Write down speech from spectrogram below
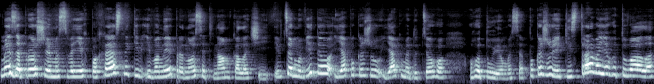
Ми запрошуємо своїх похресників і вони приносять нам калачі. І в цьому відео я покажу, як ми до цього готуємося. Покажу, які страви я готувала.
